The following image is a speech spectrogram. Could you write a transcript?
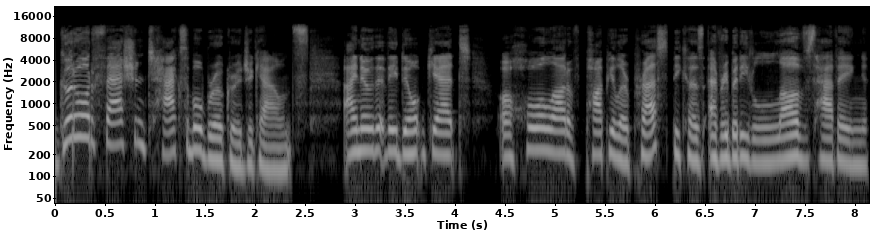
good old fashioned taxable brokerage accounts. I know that they don't get a whole lot of popular press because everybody loves having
